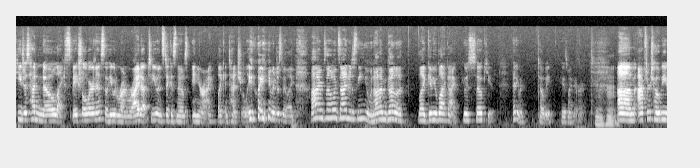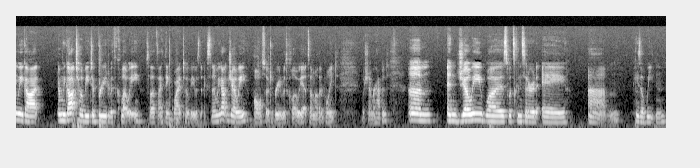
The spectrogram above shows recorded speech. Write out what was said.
he just had no like spatial awareness, so he would run right up to you and stick his nose in your eye, like intentionally. Like he would just be like, I'm so excited to see you and I'm gonna like give you a black eye. He was so cute. Anyway, Toby. He was my favorite. Mhm. Um, after Toby we got and we got Toby to breed with Chloe. So that's I think why Toby was next. Then we got Joey also to breed with Chloe at some other point, which never happened. Um, and Joey was what's considered a um, he's a Wheaten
